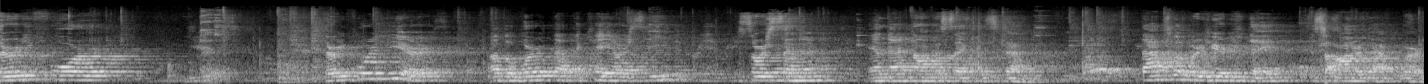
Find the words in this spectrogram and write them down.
34 years, 34 years of the work that the KRC, the Korean Resource Center, and that NACASEC has done. That's what we're here today, is to honor that work.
